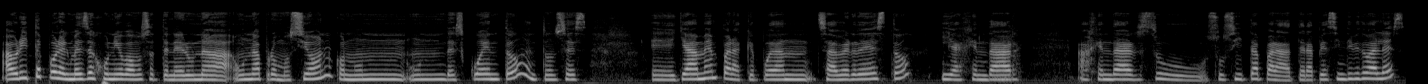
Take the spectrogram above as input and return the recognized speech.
Ahorita por el mes de junio vamos a tener una, una promoción con un, un descuento, entonces eh, llamen para que puedan saber de esto y agendar, agendar su, su cita para terapias individuales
